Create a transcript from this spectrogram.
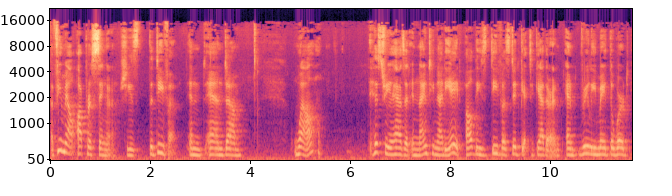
a female opera singer, she's the diva, and and um, well, history has it in 1998, all these divas did get together and, and really made the word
